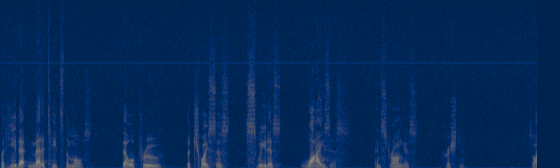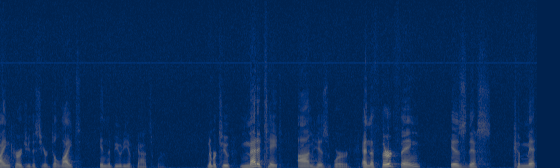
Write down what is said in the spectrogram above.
but he that meditates the most that will prove the choicest, sweetest, wisest, and strongest Christian. So I encourage you this year delight in the beauty of God's Word. Number two, meditate on His Word. And the third thing is this commit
